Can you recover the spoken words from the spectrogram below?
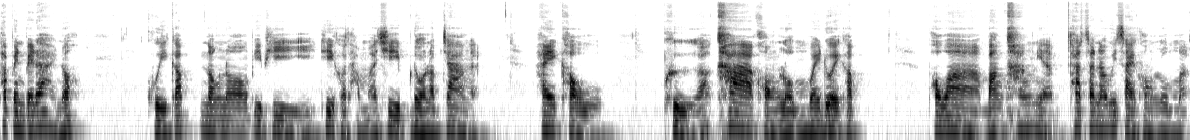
ถ้าเป็นไปได้เนาะคุยกับน้องๆพี่ๆที่เขาทำอาชีพโดนรับจ้างอะให้เขาเผื่อค่าของลมไว้ด้วยครับ เพราะว่าบางครั้งเนี่ยทัศนวิสัยของลมอะ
